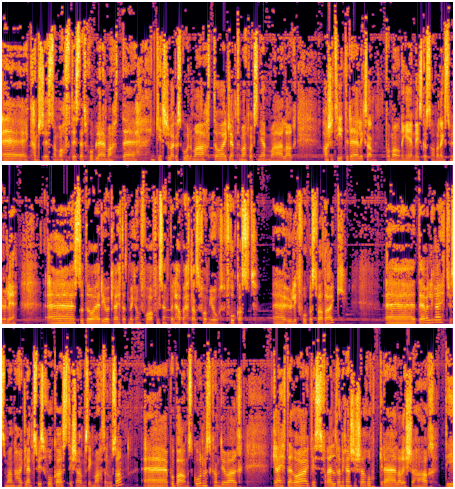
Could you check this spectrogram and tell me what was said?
eh, kanskje som oftest et problem at eh, jeg gidder ikke lage skolemat, og jeg glemte matboksen hjemme, eller har ikke tid til det liksom, på morgenen, jeg skal sove lengst mulig. Eh, så da er det jo greit at vi kan få, eksempel her på Hetland får vi jo frokost. Eh, ulik frokost hver dag. Eh, det er veldig greit hvis man har glemt å spise frokost, ikke har med seg mat eller noe sånt. Eh, på barneskolen så kan det jo være greit der òg, hvis foreldrene kanskje ikke har rukket det, eller ikke har de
